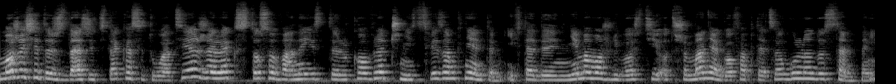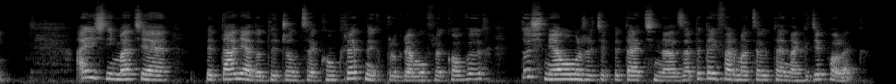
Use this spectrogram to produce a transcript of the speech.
Może się też zdarzyć taka sytuacja, że lek stosowany jest tylko w lecznictwie zamkniętym i wtedy nie ma możliwości otrzymania go w aptece ogólnodostępnej. A jeśli macie pytania dotyczące konkretnych programów lekowych, to śmiało możecie pytać na Zapytaj Farmaceutę na gdzie poleg.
